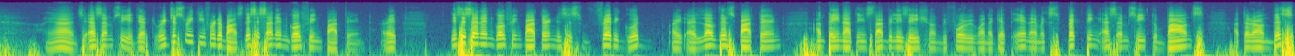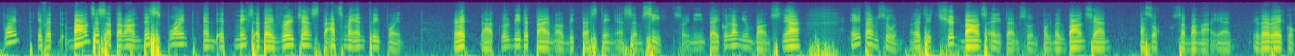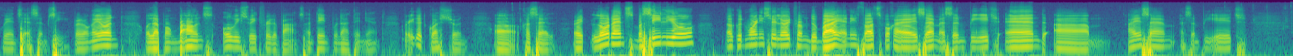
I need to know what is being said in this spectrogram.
Ayan, si SMC. We're just waiting for the bounce. This is an engulfing pattern. Right? This is an engulfing pattern. This is very good. Right? I love this pattern. Antayin natin stabilization before we wanna get in. I'm expecting SMC to bounce at around this point. If it bounces at around this point and it makes a divergence, that's my entry point. Right? That will be the time I'll be testing SMC. So, iniintay ko lang yung bounce niya anytime soon. It should bounce anytime soon. Pag nag-bounce yan, pasok sa banga yan. Ire-reco ko yan sa SMC. Pero ngayon, wala pang bounce. Always wait for the bounce. Antayin po natin yan. Very good question, uh, Casel. Right? Lawrence Basilio, uh, good morning Sir Lord from Dubai. Any thoughts po kay ISM, SMPH, and um, ISM, SMPH,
